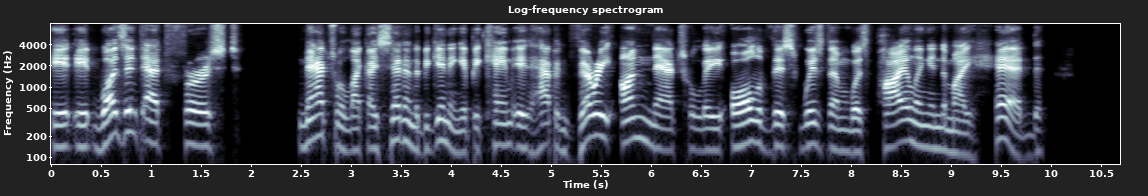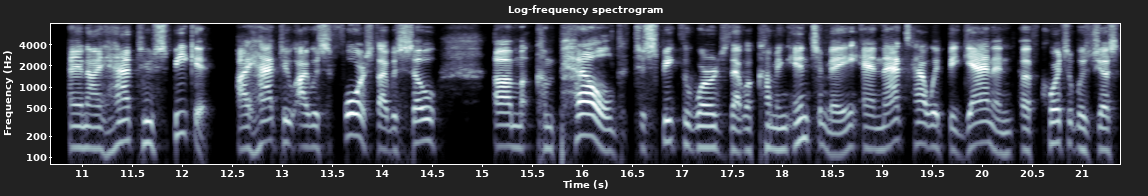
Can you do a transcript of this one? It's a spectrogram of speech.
it, it wasn't at first natural. Like I said in the beginning, it became, it happened very unnaturally. All of this wisdom was piling into my head, and I had to speak it. I had to, I was forced. I was so um, compelled to speak the words that were coming into me. And that's how it began. And of course, it was just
